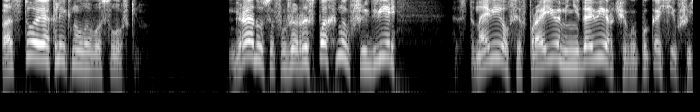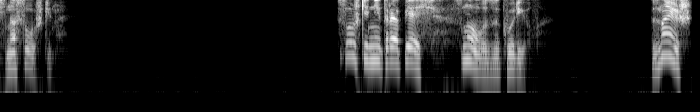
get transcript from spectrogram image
«Постой!» — окликнул его Слушкин. Градусов, уже распахнувший дверь, остановился в проеме, недоверчиво покосившись на Слушкина. Слушкин, не торопясь, снова закурил. «Знаешь,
